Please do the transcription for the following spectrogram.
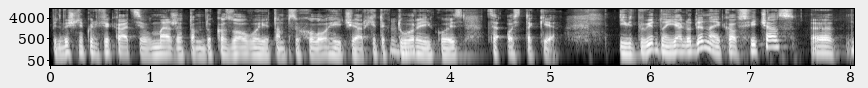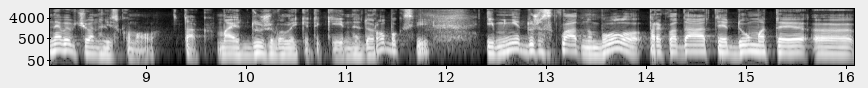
Підвищення кваліфікації в межах там доказової там психології чи архітектури uh-huh. якоїсь це ось таке. І відповідно я людина, яка в свій час е, не вивчила англійську мову. Так, має дуже великий такий недоробок свій. І мені дуже складно було перекладати, думати. Е,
